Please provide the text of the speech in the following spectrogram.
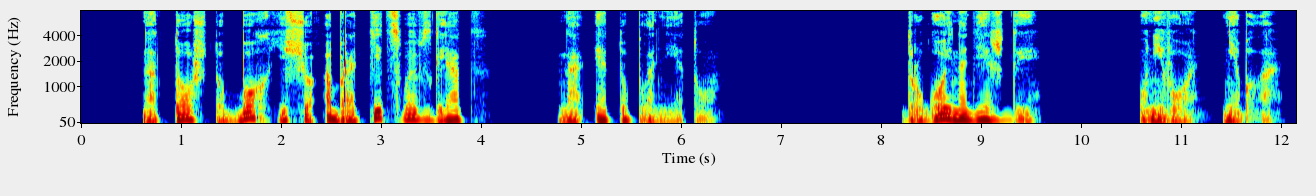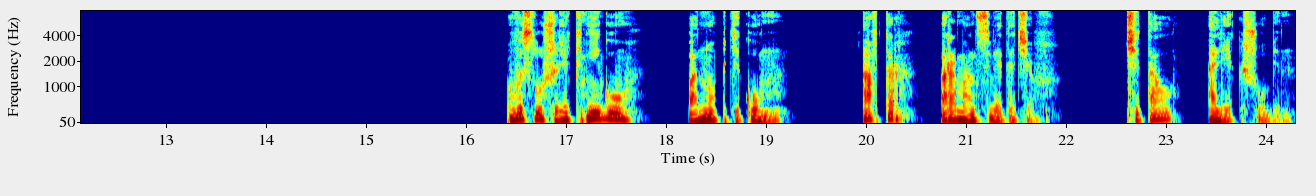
— на то, что Бог еще обратит свой взгляд на эту планету. Другой надежды у него не было. Вы слушали книгу «Паноптикум». Автор Роман Светочев. Читал Олег Шубин.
